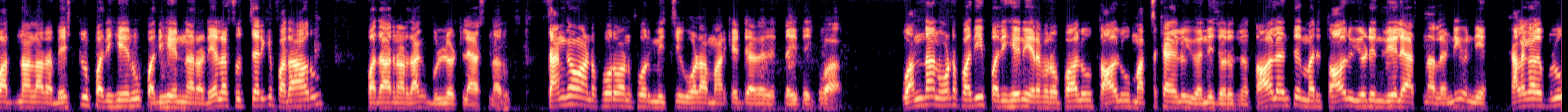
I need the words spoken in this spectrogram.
పద్నాలుగున్నర బెస్ట్లు పదిహేను పదిహేనున్నర డీలక్స్ వచ్చరికి పదహారు పదహారున్నర దాకా బుల్లెట్లు వేస్తున్నారు. సంఘం అండ్ ఫోర్ వన్ ఫోర్ మిర్చి కూడా మార్కెట్ ఎట్లయితే ఎక్కువ వంద నూట పది పదిహేను ఇరవై రూపాయలు తాలు మచ్చకాయలు ఇవన్నీ జరుగుతున్నాయి. తాలు అంటే మరి తాలు ఏడెనిమిది వేలు వేస్తున్నారండి. ఇవన్నీ కలగలుపులు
